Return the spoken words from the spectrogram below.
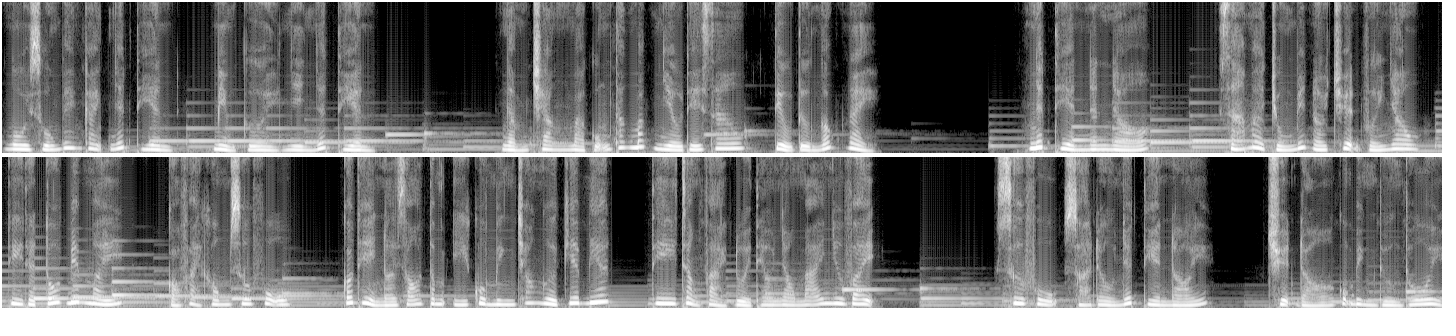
ngồi xuống bên cạnh nhất thiền mỉm cười nhìn nhất thiền ngắm trăng mà cũng thắc mắc nhiều thế sao, tiểu tử ngốc này? Nhất thiền nhăn nhó, giá mà chúng biết nói chuyện với nhau thì thật tốt biết mấy. Có phải không sư phụ? Có thể nói rõ tâm ý của mình cho người kia biết thì chẳng phải đuổi theo nhau mãi như vậy. Sư phụ xóa đầu nhất thiền nói, chuyện đó cũng bình thường thôi.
